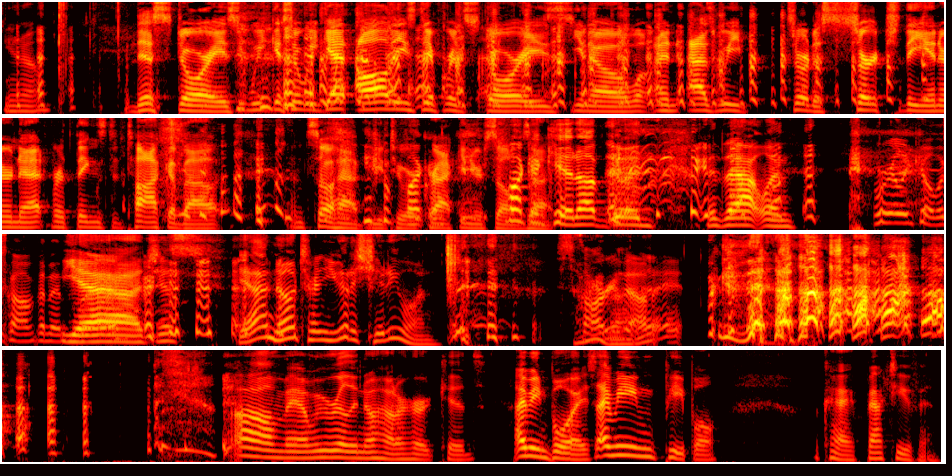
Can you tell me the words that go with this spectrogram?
You know. this story is we get so we get all these different stories you know and as we sort of search the internet for things to talk about i'm so happy you two are Fuck a- cracking yourselves Fuck a up kid up good with that one. Really kill the confidence. Yeah, just yeah. No, turn. You got a shitty one. Sorry about it. Oh man, we really know how to hurt kids. I mean boys. I mean people. Okay, back to you, Vin.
